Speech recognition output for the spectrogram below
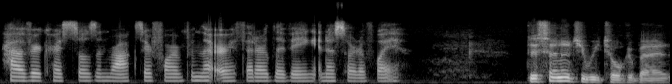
However, crystals and rocks are formed from the earth that are living in a sort of way. This energy we talk about,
